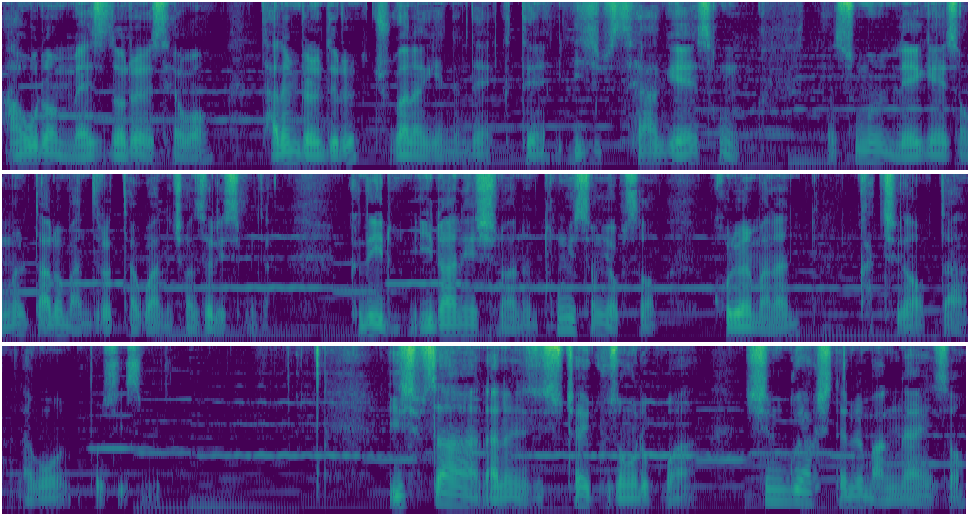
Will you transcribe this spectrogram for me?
아우런 메스더를 세워 다른 별들을 주관하게 했는데 그때 24개의 성 24개의 성을 따로 만들었다고 하는 전설이 있습니다. 근데 이런 이란의 신화는 통일성이 없어 고려할 만한 가치가 없다라고 볼 수 있습니다. 24라는 숫자의 구성으로 보아 신구약 시대를 망라해서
